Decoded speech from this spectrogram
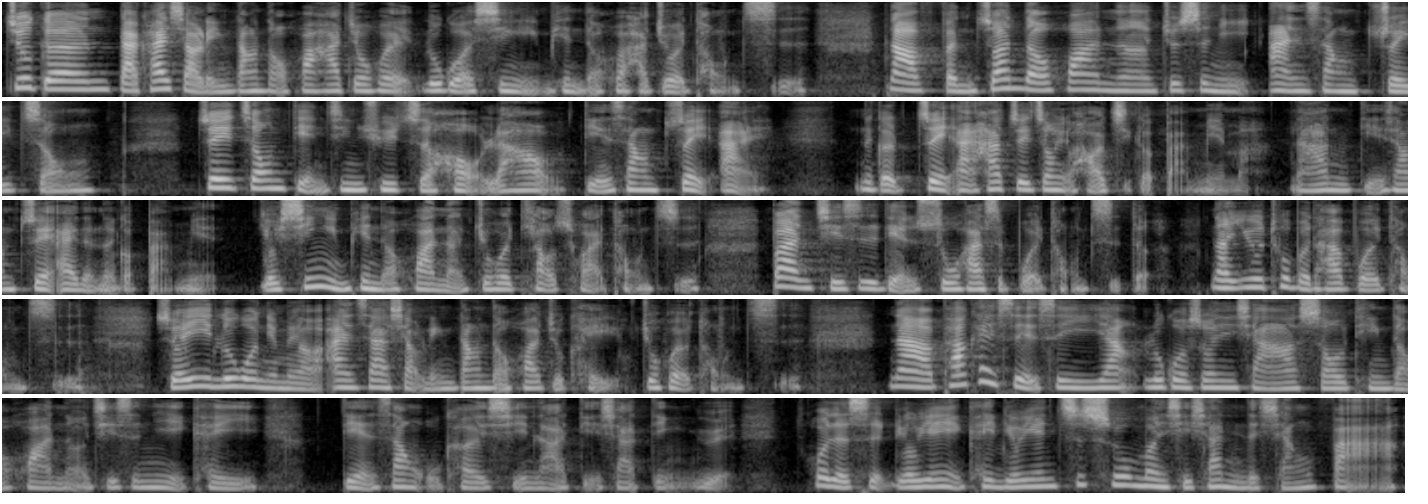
就跟打开小铃铛的话，它就会如果新影片的话，它就会通知。那粉专的话呢，就是你按上追踪，追踪点进去之后，然后点上最爱那个最爱，它追踪有好几个版面嘛，然后你点上最爱的那个版面，有新影片的话呢，就会跳出来通知。不然其实脸书它是不会通知的，那 YouTube 它不会通知。所以如果你没有按下小铃铛的话，就可以就会有通知。那 Podcast 也是一样，如果说你想要收听的话呢，其实你也可以。点上五颗星，然后点下订阅，或者是留言也可以留言支持我们，写下你的想法。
